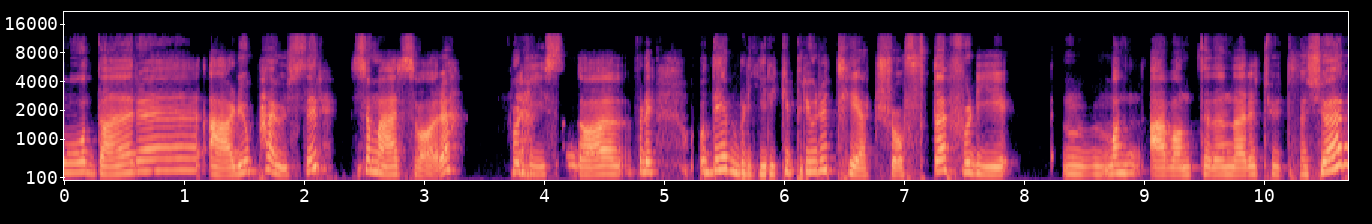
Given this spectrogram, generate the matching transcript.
Og der eh, er det jo pauser som er svaret. For Ja. de som da, for det, og det blir ikke prioritert så ofte, fordi man er vant til den der tut og kjør.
